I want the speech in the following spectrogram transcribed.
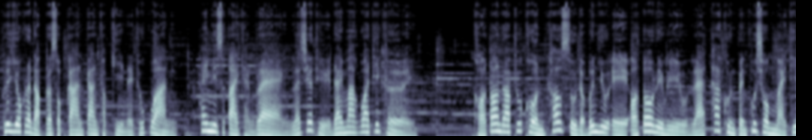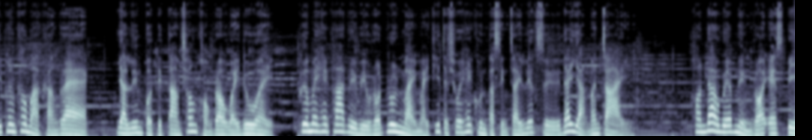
เพื่อยกระดับประสบการณ์การขับขี่ในทุกวัน ให้มีสไตล์แข็งแรงและเชื่อถือได้มากว่าที่เคย ขอต้อนรับทุกคนเข้าสู่ WA Auto Review และถ้าคุณเป็นผู้ชมใหม่ที่เพิ่งเข้ามาครั้งแรก อย่าลืมกดติดตามช่องของเราไว้ด้วย พื่อไม่ให้พลาดรีวิวรถรุ่นใหม่ๆ ที่จะช่วยให้คุณตัดสินใจเลือกซื้อได้อย่างมั่นใจ Honda Wave 100S ปี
